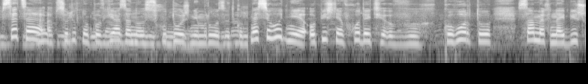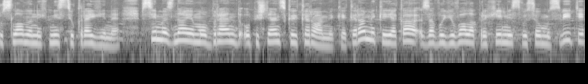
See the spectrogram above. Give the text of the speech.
Все це абсолютно пов'язано з художнім розвитком. На сьогодні Опішня входить в когорту самих найбільш уславлених місць України. Всі ми знаємо бренд опішнянської кераміки, кераміки, яка завоювала прихильність в усьому світі.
